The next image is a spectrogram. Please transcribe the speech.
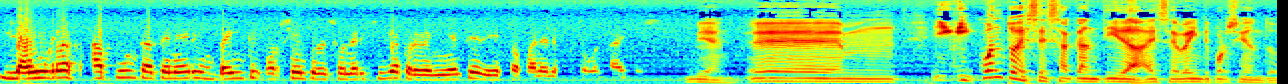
y la UNRAS apunta a tener un 20% de su energía proveniente de estos paneles fotovoltaicos. Bien. Eh, ¿y, ¿Y cuánto es esa cantidad, ese 20%?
